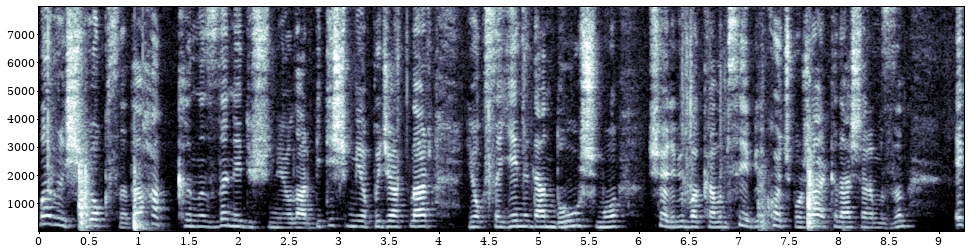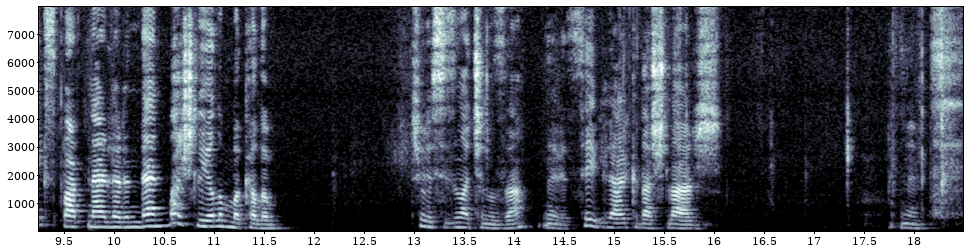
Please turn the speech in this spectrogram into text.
barış yoksa da hakkınızda ne düşünüyorlar? Bitiş mi yapacaklar yoksa yeniden doğuş mu? Şöyle bir bakalım sevgili Koç burcu arkadaşlarımızın ex partnerlerinden başlayalım bakalım. Şöyle sizin açınıza. Evet sevgili arkadaşlar. Evet.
